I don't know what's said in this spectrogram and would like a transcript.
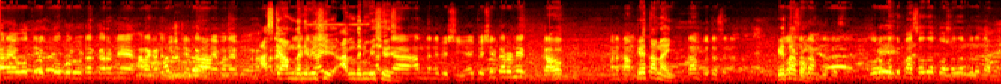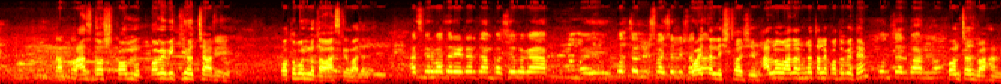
মানে অতিরিক্ত গরু ওঠার কারণে হারাঘাটে বৃষ্টির কারণে মানে আজকে মানে আমদানি বেশি আমদানি বেশি হয়েছে। আমদানি বেশি। এই বেশির কারণে গ্রাহক মানে দাম ক্রেতা নাই। দাম করতেছে না। ক্রেতা কম। দাম করতেছে। গরু প্রতি পাঁচ হাজার দশ হাজার করে দাম। দাম কম। পাঁচ দশ কম কমে বিক্রি হচ্ছে আর কি। কত বলল তাও আজকের বাজারে? আজকের বাজারে এটার দাম পাচ্ছে হলো পঁয়তাল্লিশ ছয়চল্লিশ ভালো বাজার হলে তাহলে কত পেতেন পঞ্চাশ বাহান্ন। পঞ্চাশ বাহান্ন।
